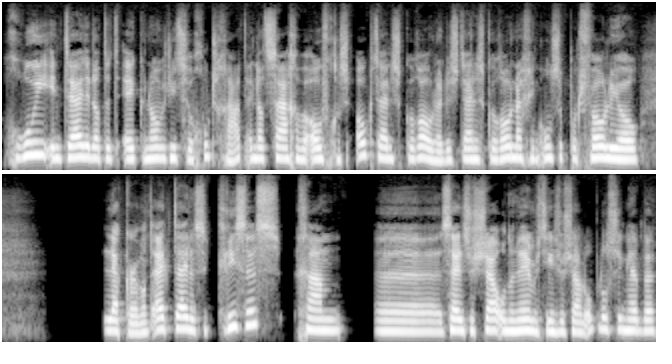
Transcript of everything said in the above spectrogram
groei in tijden dat het economisch niet zo goed gaat. En dat zagen we overigens ook tijdens corona. Dus tijdens corona ging onze portfolio lekker. Want eigenlijk tijdens de crisis gaan, eh, zijn sociaal ondernemers die een sociale oplossing hebben.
